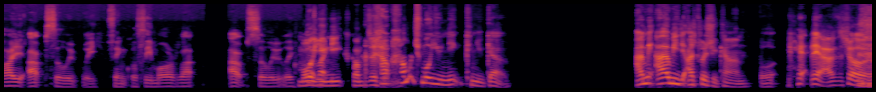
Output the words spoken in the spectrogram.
I absolutely think we'll see more of that. Absolutely. More But, like, unique How how much more unique can you go? I mean, I mean, I suppose you can, but Yeah, yeah, I'm sure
